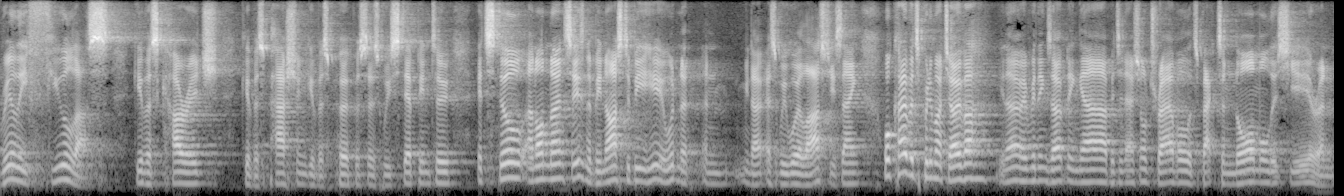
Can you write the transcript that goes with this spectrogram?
really fuel us, give us courage, give us passion, give us purpose as we step into. It's still an unknown season. It'd be nice to be here, wouldn't it? And you know, as we were last year, saying, "Well, COVID's pretty much over. You know, everything's opening up. International travel, it's back to normal this year." And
